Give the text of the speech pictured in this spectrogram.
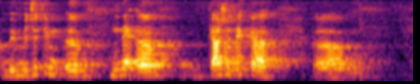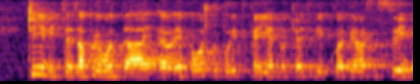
međutim, ne, kaže neka Činjenica je zapravo da ekološka politika je jedna od četiri koja treba sa svim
